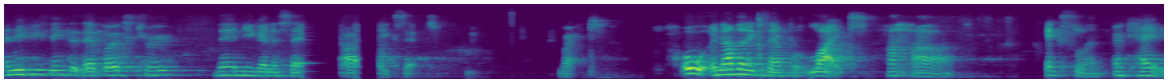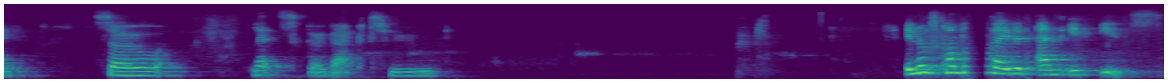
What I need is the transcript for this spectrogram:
And if you think that they're both true, then you're going to say, I accept. Right. Oh, another example, light. Haha. Excellent. Okay. So let's go back to. It looks complicated and it is.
